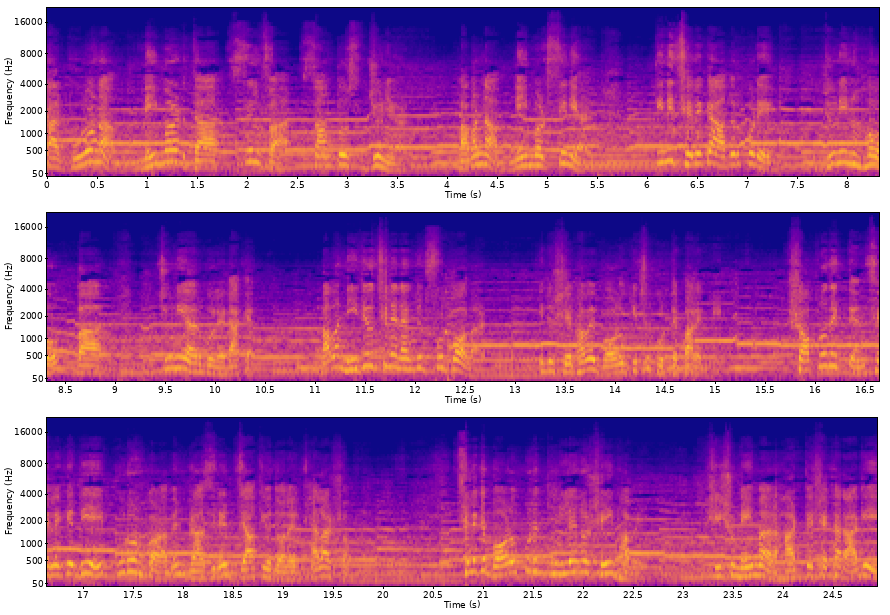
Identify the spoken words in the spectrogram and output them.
তার পুরো নাম Neymar da Silva Santos junior. বাবার নাম নেইমার সিনিয়র। তিনি ছেলেকে আদর করে জুনিন হো বা জুনিয়র বলে ডাকেন। বাবা নিজেও ছিলেন একজন ফুটবলার, কিন্তু সেভাবে বড় কিছু করতে পারেননি। স্বপ্ন দেখতেন ছেলেকে দিয়েই পূরণ করাবেন ব্রাজিলের জাতীয় দলের খেলার স্বপ্ন। ছেলেকে বড় করে তুললেনও সেইভাবে। শিশু নেইমার হাঁটতে শেখার আগেই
